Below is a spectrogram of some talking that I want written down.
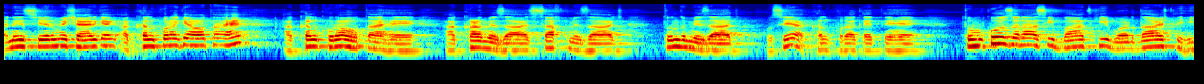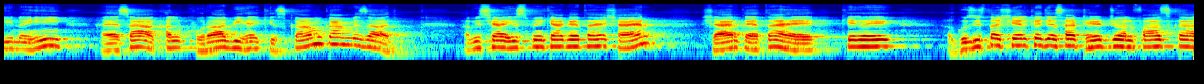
यानी इस शेर में शायर क्या अखल खुरा क्या होता है? अखल खुरा होता है, अखड़ मिजाज, सख्त मिजाज, तुंद मिजाज, उसे अखल खुरा कहते हैं। तुमको ज़रा सी बात की बर्दाश्त ही नहीं, ऐसा अखल खुरा भी है, किस काम का मिजाज? अब इस इसमें क्या कहता है शायर? शायर कहता है कि गुज्त शेर के जैसा ठेठ जो अल्फाज का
